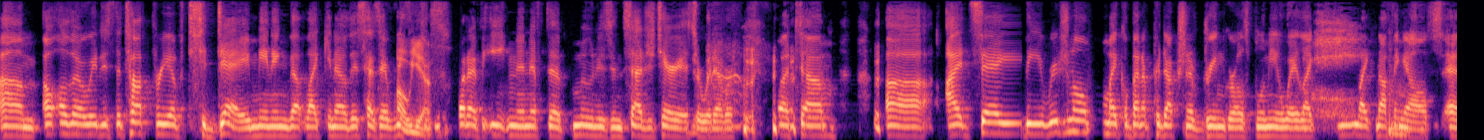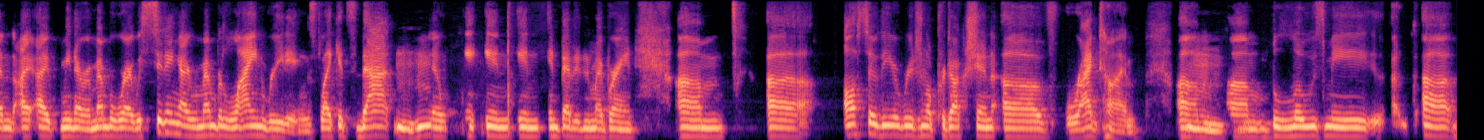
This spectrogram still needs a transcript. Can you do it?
Um, although it is the top three of today, meaning that, like you know, this has everything. Oh, yes. what I've eaten and if the moon is in Sagittarius or whatever. but um, uh, I'd say the original Michael Bennett production of Dreamgirls blew me away like like nothing else. And I, I mean, I remember where I was sitting. I remember line readings. Like it's that Mhm. you know in in embedded in my brain um uh also the original production of ragtime um, um blows me uh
